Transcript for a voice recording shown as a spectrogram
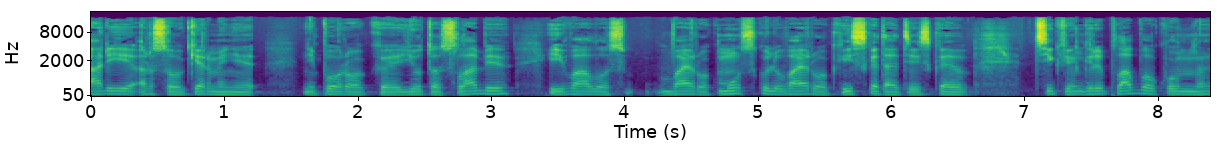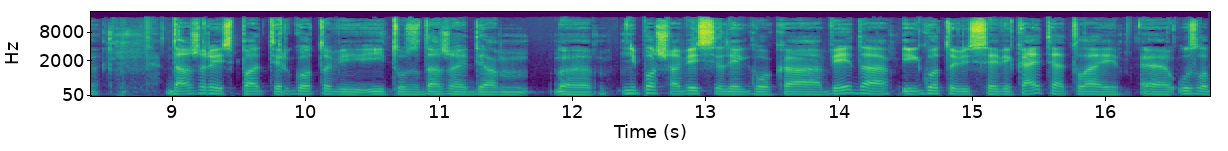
arī ar savu ķermeni neporok jūtas labi, īvēlos vairāk muskuļu, vairāk izskatīties, ka cik vien grib labāk, un dažreiz pat ir gatavi iet uz dažādiem uh, nepašā veselīgākā veidā, ir gatavi sevi kaitēt, lai uh, uzlabotu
